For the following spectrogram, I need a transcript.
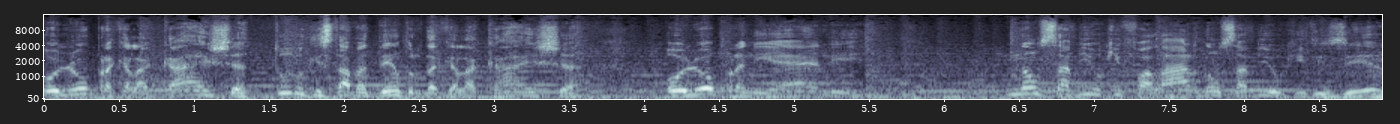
olhou para aquela caixa, tudo que estava dentro daquela caixa, olhou para Niele, não sabia o que falar, não sabia o que dizer.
